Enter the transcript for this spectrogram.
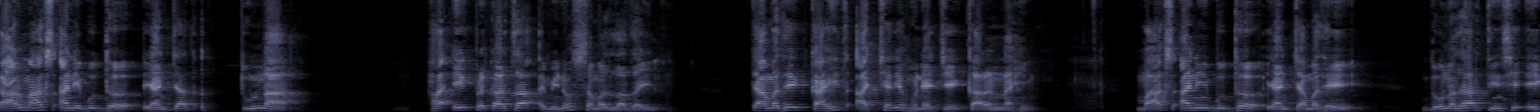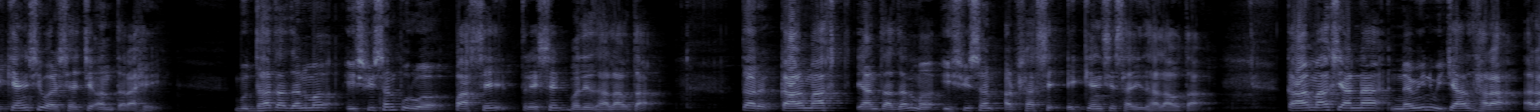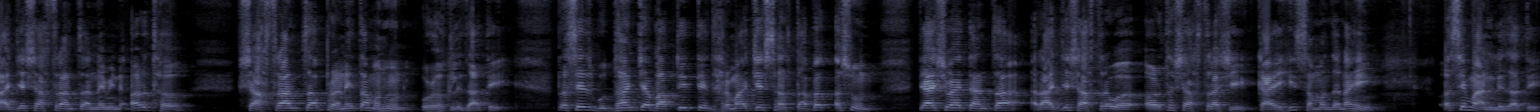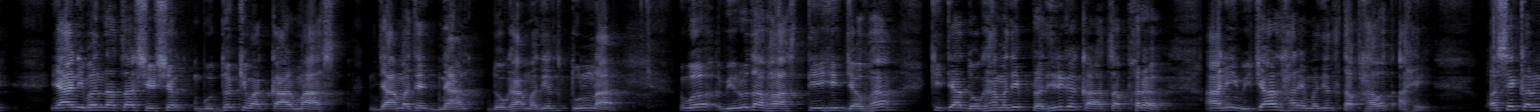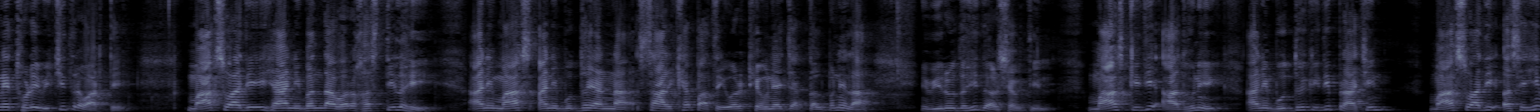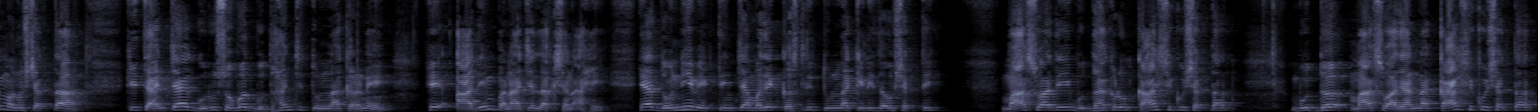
कार्ल मार्क्स आणि बुद्ध यांच्यात तुलना हा एक प्रकारचा विनोद समजला जाईल. त्यामध्ये काहीच आश्चर्य होण्याचे कारण नाही. मार्क्स आणि बुद्ध यांच्यामध्ये दोन हजार तीनशे एक्याऐंशी वर्षाचे अंतर आहे. बुद्धाचा जन्म इसवी सन पूर्व पाचशे त्रेसष्टमध्ये झाला होता. तर कार्ल मार्क्स यांचा जन्म इसवी सन अठराशे एक्क्याऐंशी साली झाला होता. कार्ल मार्क्स यांना नवीन विचारधारा राज्यशास्त्रांचा नवीन अर्थ शास्त्रांचा प्रणेता म्हणून ओळखले जाते. तसेच बुद्धांच्या बाबतीत ते धर्माचे संस्थापक असून त्याशिवाय त्यांचा राज्यशास्त्र व अर्थशास्त्राशी काहीही संबंध नाही असे मानले जाते. या निबंधाचा शीर्षक बुद्ध किंवा कार्ल ज्यामध्ये ज्ञान दोघांमधील तुलना व विरोधाभास तेही जेव्हा की त्या दोघांमध्ये प्रदीर्घ काळाचा फरक आणि विचारधारेमधील तफावत आहे असे करणे थोडे विचित्र वाटते. मार्क्सवादी ह्या निबंधावर हसतीलही आणि मार्क्स आणि बुद्ध यांना सारख्या पातळीवर ठेवण्याच्या कल्पनेला विरोधही दर्शवतील. मार्क्स किती आधुनिक आणि बुद्ध किती प्राचीन? मार्क्सवादी असेही म्हणू शकतात की त्यांच्या गुरुसोबत बुद्धांची तुलना करणे हे आदिमपणाचे लक्षण आहे. या दोन्ही व्यक्तींच्यामध्ये कसली तुलना केली जाऊ शकते? मार्क्सवादी बुद्धाकडून का शिकू शकतात? बुद्ध मार्क्सवाद्यांना का शिकू शकतात?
